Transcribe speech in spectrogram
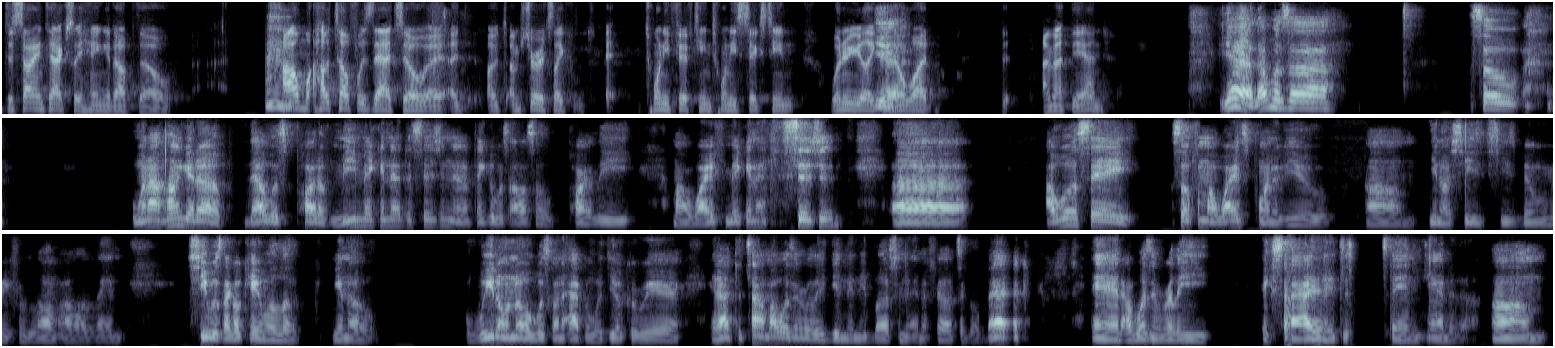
deciding to actually hang it up though, Mm-hmm. How how tough was that? So uh, uh I'm sure it's like eh, 2015, 2016. When are you like, yeah. you know what? I'm at the end. Yeah, that was uh so when I hung it up, that was part of me making that decision, and I think it was also partly my wife making that decision. Uh, I will say, so from my wife's point of view, um, you know, she she's been with me for the long haul, and she was like, okay, well, look, you know, we don't know what's going to happen with your career, and at the time, I wasn't really getting any buzz from the NFL to go back, and I wasn't really excited to stay in Canada. Um,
